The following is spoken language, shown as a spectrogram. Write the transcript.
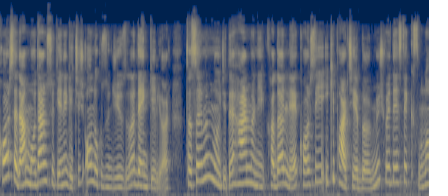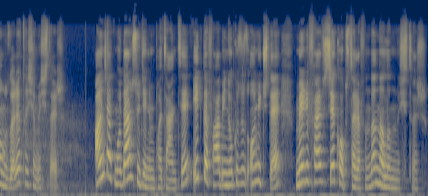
korseden modern sütyene geçiş 19. yüzyıla denk geliyor. Tasarımın mucidi Hermione Cadalle korseyi iki parçaya bölmüş ve destek kısmını omuzlara taşımıştır. Ancak modern sütyenin patenti ilk defa 1913'te Mary Phelps Jacobs tarafından alınmıştır.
